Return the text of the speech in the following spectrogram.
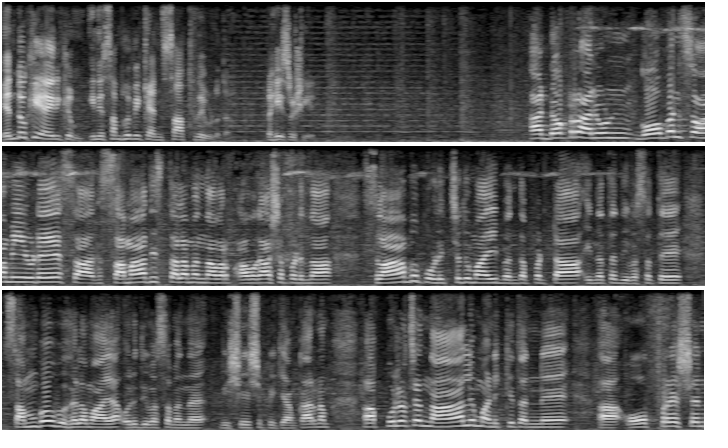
എന്തൊക്കെയായിരിക്കും ഇനി സംഭവിക്കാൻ സാധ്യതയുള്ളത്? റഹീസ് റഷീദ്. ഡോക്ടർ അരുൺ ഗോപൻ സ്വാമിയുടെ സമാധി സ്ഥലമെന്ന് അവർ അവകാശപ്പെടുന്ന സ്ലാബ് പൊളിച്ചതുമായി ബന്ധപ്പെട്ട ഇന്നത്തെ ദിവസത്തെ സംഭവബഹുലമായ ഒരു ദിവസമെന്ന് വിശേഷിപ്പിക്കാം. കാരണം പുലർച്ചെ നാല് മണിക്ക് തന്നെ ഓപ്പറേഷൻ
